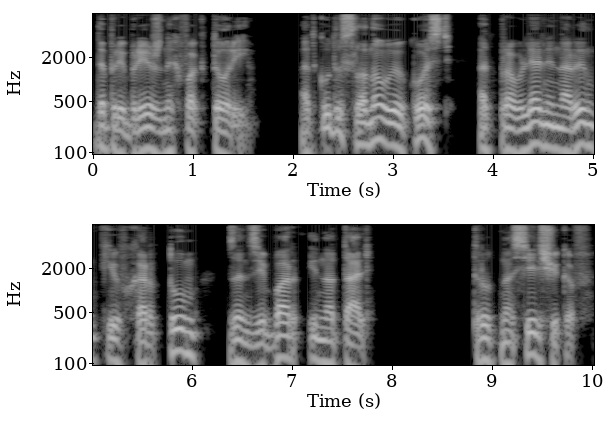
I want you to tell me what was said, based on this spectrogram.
до прибрежных факторий, откуда слоновую кость отправляли на рынки в Хартум, Занзибар и Наталь. Труд носильщиков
